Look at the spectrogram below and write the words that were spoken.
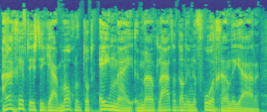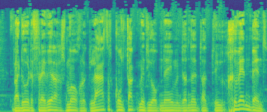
aangifte is dit jaar mogelijk tot 1 mei... een maand later dan in de voorgaande jaren... waardoor de vrijwilligers mogelijk later contact met u opnemen... dan dat u gewend bent.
